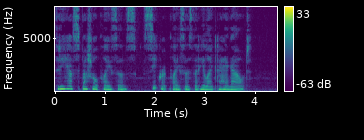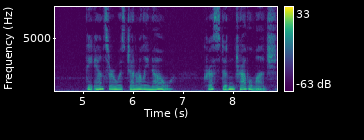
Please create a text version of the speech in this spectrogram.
Did he have special places, secret places that he liked to hang out? The answer was generally no. Chris didn't travel much.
